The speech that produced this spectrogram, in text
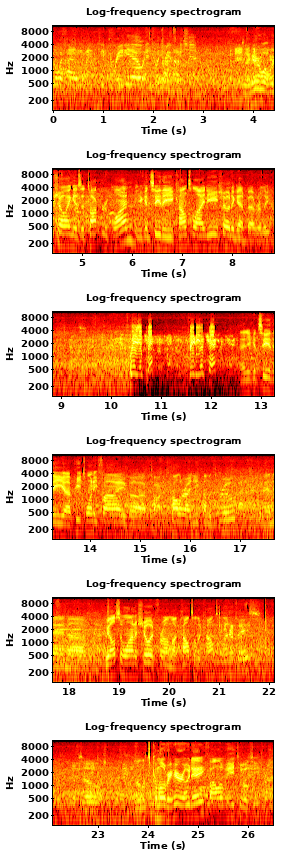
go ahead and give the radio and do a transmission. So here what we're showing is a talk group 1. You can see the council ID. Show it again, Beverly. Radio check. Radio check. And you can see the uh, P25 uh, talk, caller ID coming through. And then uh, we also want to show it from a console-to-console interface. So well, let's come over here, Uday. Follow me to a Zetron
